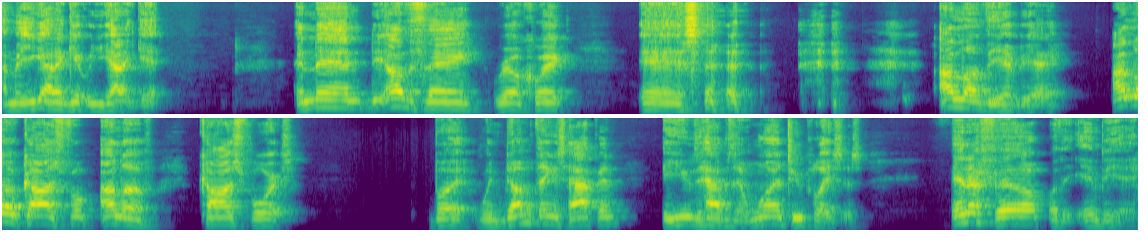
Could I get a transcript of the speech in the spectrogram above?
I mean, you got to get what you got to get. And then the other thing, real quick, is I love the NBA. I love college football. I love college sports. But when dumb things happen, it usually happens in one or two places NFL or the NBA.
